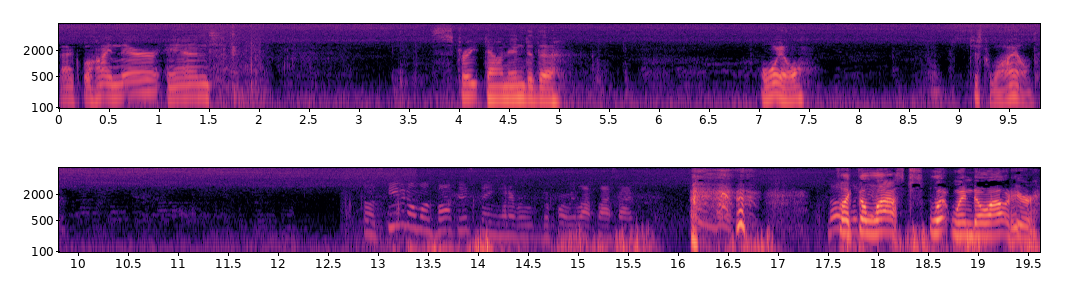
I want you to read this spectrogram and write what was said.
back behind there and straight down into the oil. Just wild. So Stephen almost bought this thing whenever before we left last time. no, It's like the last split window out here.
